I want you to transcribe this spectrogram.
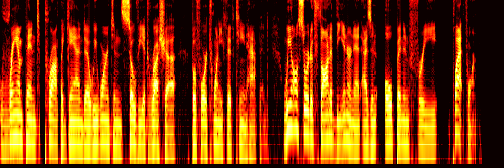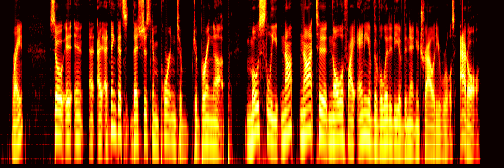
rampant propaganda. We weren't in Soviet Russia before 2015 happened. We all sort of thought of the internet as an open and free platform, right? So it, it, I, think that's that's just important to to bring up. Mostly not not to nullify any of the validity of the net neutrality rules at all,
